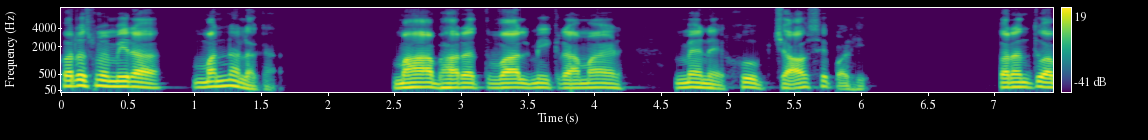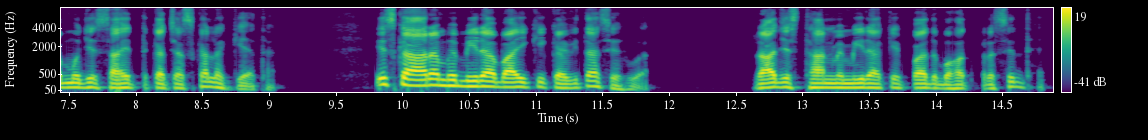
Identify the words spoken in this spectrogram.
पर उसमें मेरा मन न लगा। महाभारत, वाल्मीकि, रामायण मैंने खूब चाव से पढ़ी, परंतु अब मुझे साहित्य का चस्का लग गया था। इसका आरंभ मीराबाई की कविता से हुआ। राजस्थान में मीरा के पद बहुत प्रसिद्ध हैं।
